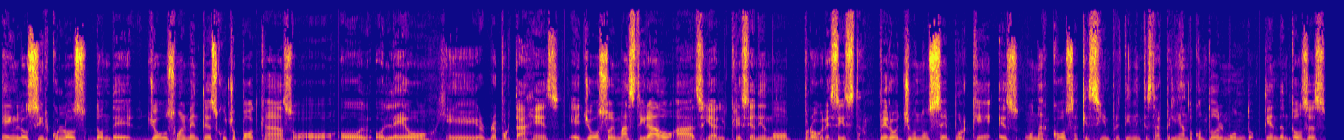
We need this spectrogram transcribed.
en los círculos donde yo usualmente escucho podcasts o, leo eh, reportajes eh, yo soy más tirado hacia el cristianismo progresista pero yo no sé por qué es una cosa que siempre tienen que estar peleando con todo el mundo ¿entiendes? entonces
